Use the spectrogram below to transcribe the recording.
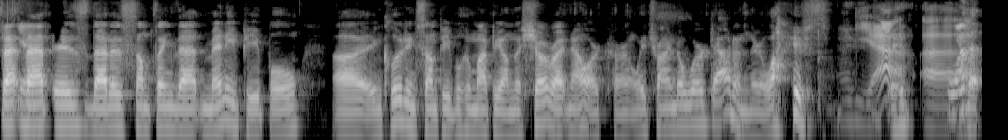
that yeah. that is that is something that many people, uh, including some people who might be on the show right now, are currently trying to work out in their lives. yeah uh, Well,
